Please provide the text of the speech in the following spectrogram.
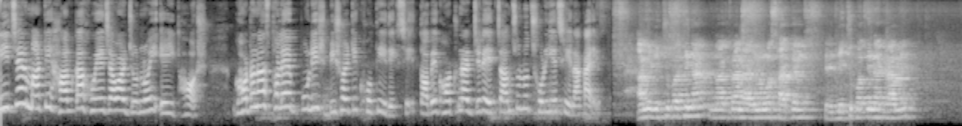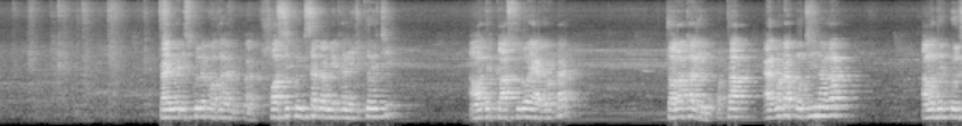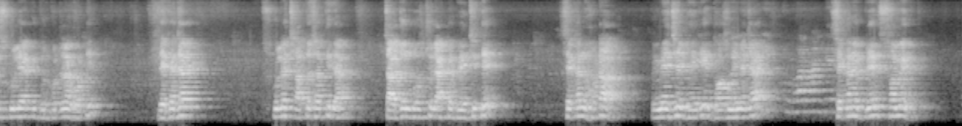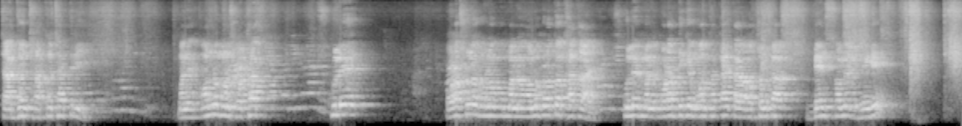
নিচের মাটি হালকা হয়ে যাওয়ার জন্যই এই ধস। ঘটনাস্থলে পুলিশ বিষয়টি খতিয়ে দেখছে, তবে ঘটনার জেরে চাঞ্চল্য ছড়িয়েছে এলাকায়। আমি নিচুপাতিনা নয়াগ্রাম এক নম্বর সার্কেল নিচুপাতিনা গ্রামে। প্রাইমারি স্কুলের কথা সহশিক্ষক হিসাবে আমি এখানে নিযুক্ত হয়েছি। আমাদের ক্লাস শুরু হয় এগারোটায়। চলাকালীন, অর্থাৎ এগারোটা পঁচিশ নাগাদ আমাদের স্কুলে একটি দুর্ঘটনা ঘটে। দেখা যায়, স্কুলের ছাত্রছাত্রীরা চারজন বসছিল একটা বেঞ্চিতে। সেখানে হঠাৎ মেঝে ভেঙে ধস নেমে যায়। সেখানে ব্রেঞ্চ সমেত চারজন ছাত্রছাত্রী মানে অন্য মানুষ অর্থাৎ স্কুলে পড়াশোনার মানে অনবরত থাকায়, স্কুলের মানে পড়ার দিকে মন থাকায় তারা আচমকা বেঞ্চ সমেত ভেঙে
